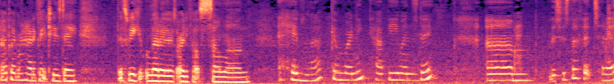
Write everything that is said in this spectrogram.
I hope everyone had a great Tuesday. This week literally has already felt so long. Hey vlog, good morning. Happy Wednesday. Um, this is the fit today.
